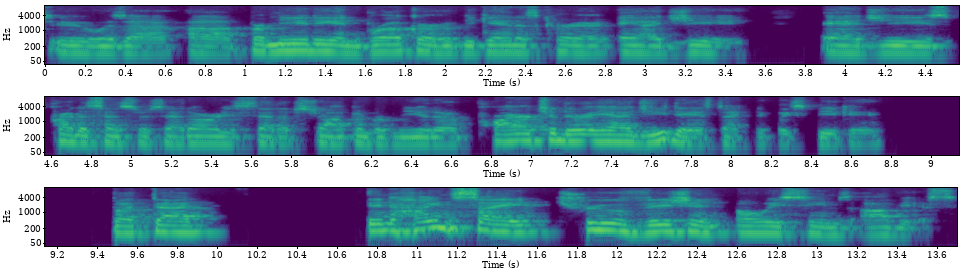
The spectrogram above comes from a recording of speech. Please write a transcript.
who was a, a Bermudian broker who began his career at AIG. AIG's predecessors had already set up shop in Bermuda prior to their AIG days, technically speaking. But that, in hindsight, true vision always seems obvious.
